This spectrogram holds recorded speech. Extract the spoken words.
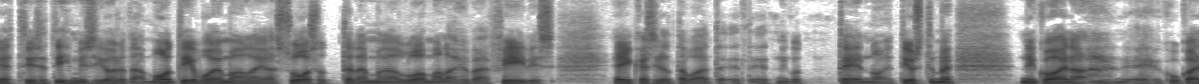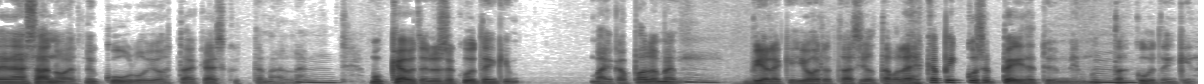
Että siis, että ihmisiä johdetaan motivoimalla ja suosittelemalla, luomalla hyvä fiilis, eikä siltä vaan, että, että, että niin tee noin. Tietysti me niin aina, kukaan enää sanoo, että nyt kuuluu johtaa käskyttämällä. Mm. Mutta käytännössä kuitenkin aika paljon me mm. vieläkin johdetaan sillä tavalla. Ehkä pikkusen peitetymmin, mutta mm. kuitenkin.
